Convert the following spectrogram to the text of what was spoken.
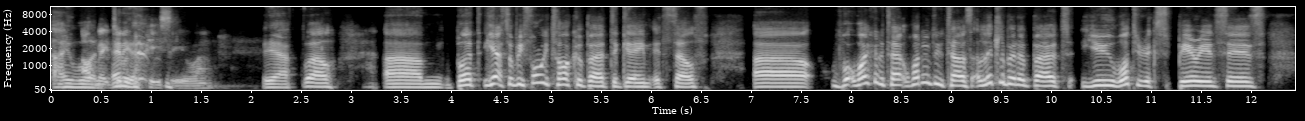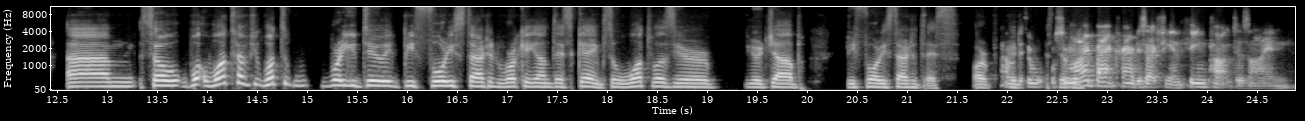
I would. I'll make anyway. the PC one. Yeah, well, um, but yeah. So before we talk about the game itself, uh, why can you tell? Why don't you tell us a little bit about you? What your experience is? Um, so what what have you? What were you doing before you started working on this game? So what was your your job before you started this? Or um, so, so, my background is actually in theme park design.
